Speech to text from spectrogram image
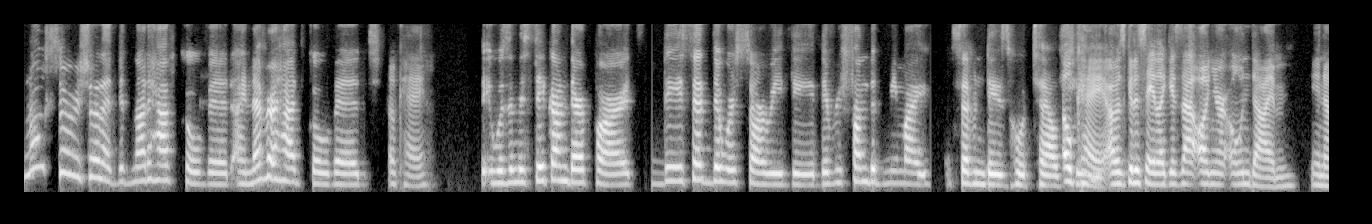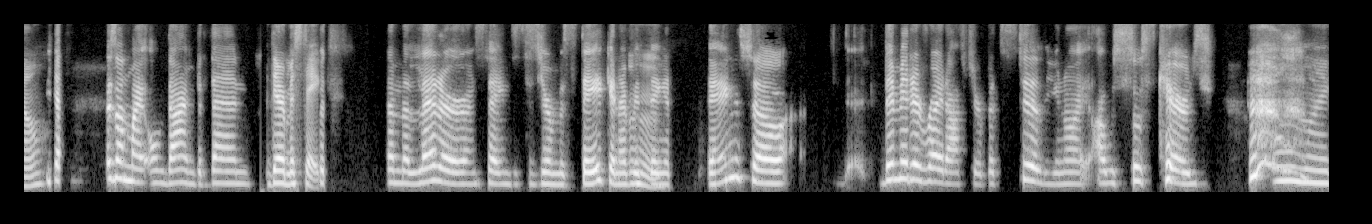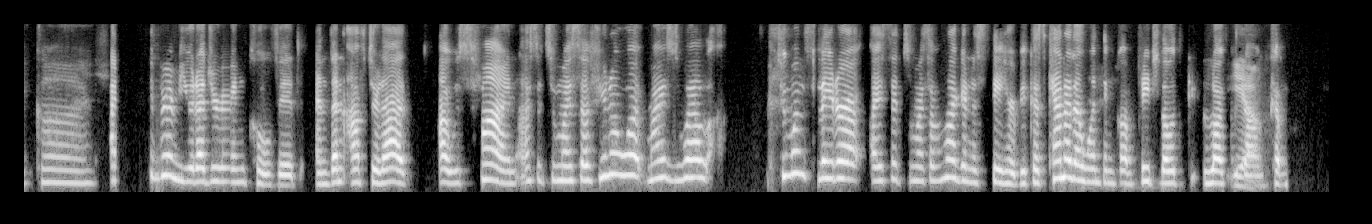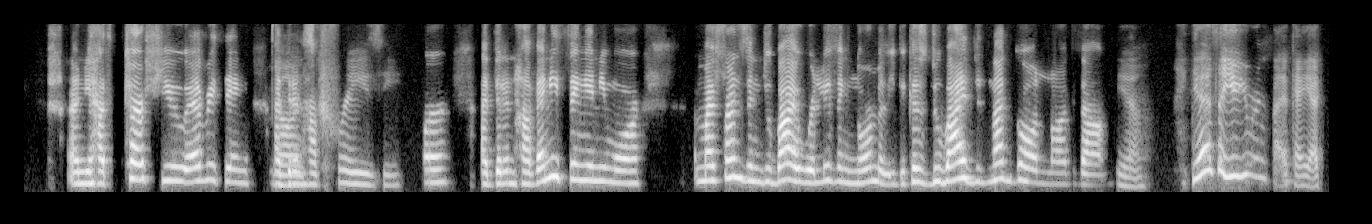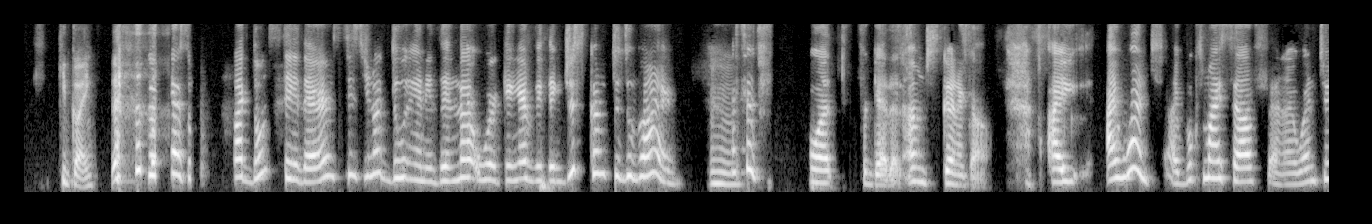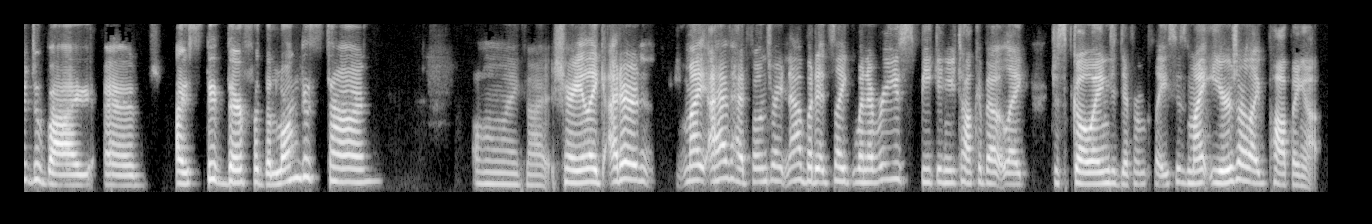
Long story short, I did not have COVID. I never had COVID. Okay. It was a mistake on their part. They said they were sorry. They they refunded me my seven days hotel. fee. Okay. I was gonna say, like, is that on your own dime? You know, It was on my own dime, but then their mistake. them a letter and saying this is your mistake and everything mm-hmm. and everything. So they made it right after, but still, you know, I, I was so scared. Oh my gosh. I went to Bermuda during COVID, and then after that, I was fine. I said to myself, you know what, might as well. Two months later, I said to myself, I'm not going to stay here because Canada went in complete lo- lockdown. Yeah. Com- And you had curfew, everything. I didn't have crazy. anymore. I didn't have anything anymore. My friends in Dubai were living normally because Dubai did not go on lockdown. Yeah. Yeah. So you, you were in, okay. Yeah. Keep going. So, yeah, so, like, don't stay there since you're not doing anything, not working, everything. Just come to Dubai. Mhm. I said, "What? Forget it. I'm just gonna go." I I went. I booked myself and I went to Dubai and I stayed there for the longest time. Oh my god, Chery, like I don't my I have headphones right now, but it's like whenever you speak and you talk about like just going to different places, my ears are like popping up.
